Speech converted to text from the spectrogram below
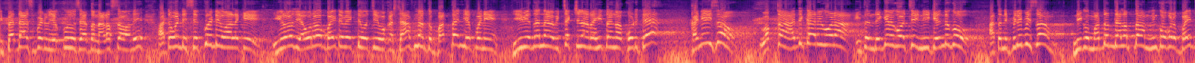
ఈ పెద్ద హాస్పిటల్ ఎక్కువ శాతం నడుస్తూ ఉంది. అటువంటి సెక్యూరిటీ వాళ్ళకి ఈరోజు ఎవరో బయట వ్యక్తి వచ్చి ఒక స్టాఫ్ నర్సు భర్త అని చెప్పని ఈ విధంగా విచక్షణ రహితంగా కొడితే కనీసం ఒక్క అధికారి కూడా ఇతని దగ్గరకు వచ్చి నీకెందుకు? అతన్ని పిలిపిస్తాం నీకు మద్దతు తెలుపుతాం ఇంకొకడు బయట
